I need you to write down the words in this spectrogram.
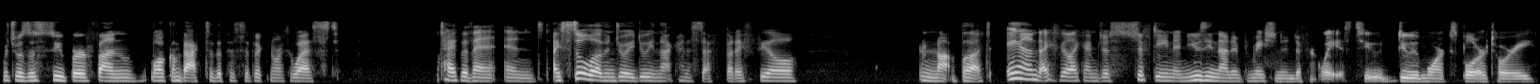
which was a super fun welcome back to the Pacific Northwest type event. And I still love enjoy doing that kind of stuff, but I feel not but and I feel like I'm just shifting and using that information in different ways to do more exploratory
